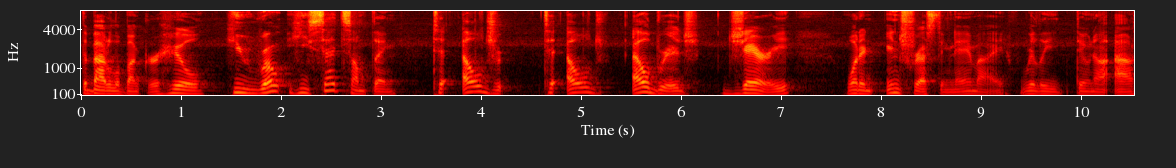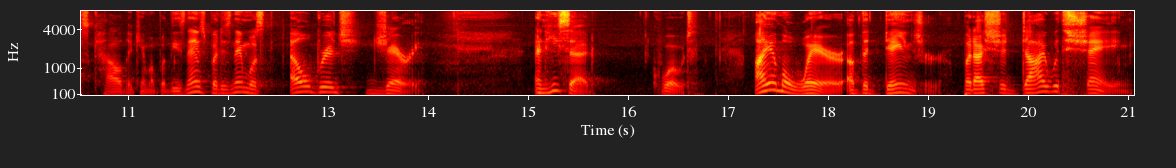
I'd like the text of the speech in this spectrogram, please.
the Battle of Bunker Hill, he wrote, he said something to Eldr- to Eld- Elbridge Gerry. What an interesting name. I really do not ask how they came up with these names, but his name was Elbridge Gerry. And he said, quote, I am aware of the danger, but I should die with shame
